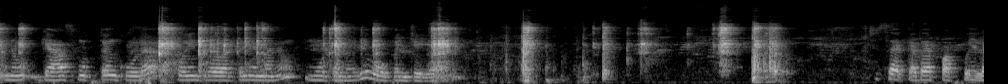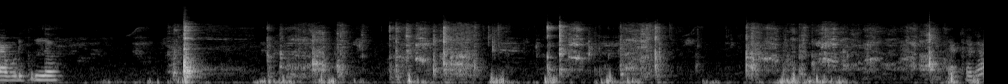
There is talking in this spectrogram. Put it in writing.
మనం గ్యాస్ మొత్తం కూడా పోయిన తర్వాతనే మనం మూత అనేది ఓపెన్ చేయాలి. చూసారు కదా పప్పు ఎలా ఉడికిందో? చక్కగా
